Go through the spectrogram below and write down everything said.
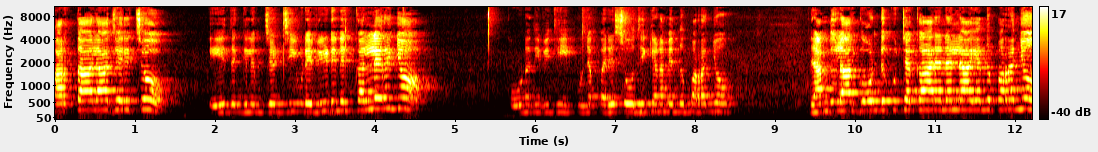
ഹർത്താൽ ആചരിച്ചോ? ഏതെങ്കിലും ജഡ്ജിയുടെ വീടിന് കല്ലെറിഞ്ഞോ? കോടതി വിധി പുനഃപരിശോധിക്കണമെന്ന് പറഞ്ഞു? രാംദുലാർ ഗോണ്ട് കുറ്റക്കാരനല്ല എന്ന് പറഞ്ഞു?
